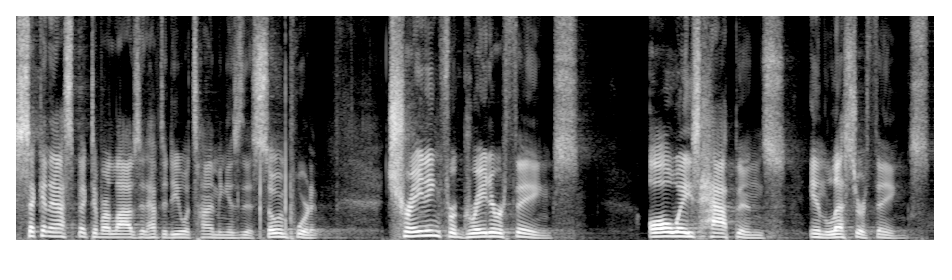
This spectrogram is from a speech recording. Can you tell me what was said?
second aspect of our lives that have to deal with timing is this so important. Training for greater things always happens in lesser things.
